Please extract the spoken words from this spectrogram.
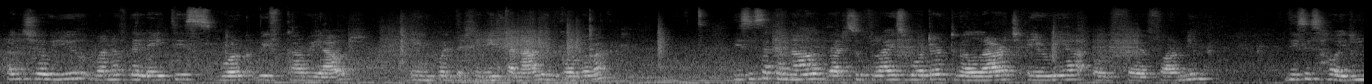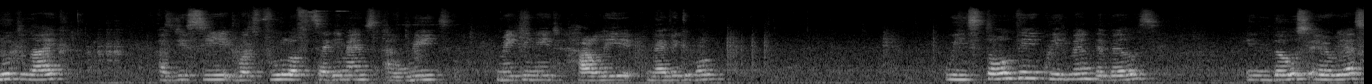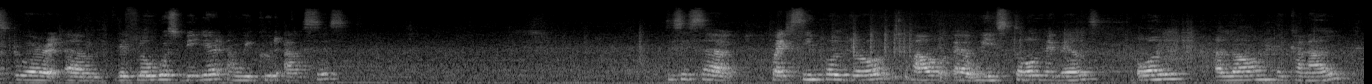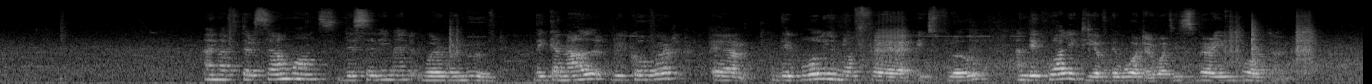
I'll show you one of the latest work we've carried out in Puente Genil Canal in Córdoba. This is a canal that supplies water to a large area of uh, farming. This is how it looked like. As you see, it was full of sediments and weeds, making it hardly navigable. We installed the equipment, the bells, in those areas where um, the flow was bigger and we could access. This is a quite simple draw how uh, we install the bells all along the canal. And after some months, the sediment were removed. The canal recovered um, the volume of uh, its flow and the quality of the water, what is very important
